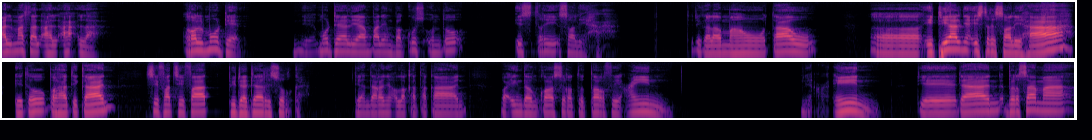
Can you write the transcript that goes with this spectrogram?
al-masal al-a'la. Role model. Model yang paling bagus untuk istri salihah. Jadi kalau mau tahu uh, idealnya istri salihah itu perhatikan sifat-sifat bidadari surga. Di antaranya Allah katakan wa indam qasiratu tarfi ain. Ain. Dan bersama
